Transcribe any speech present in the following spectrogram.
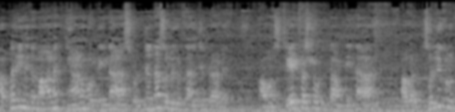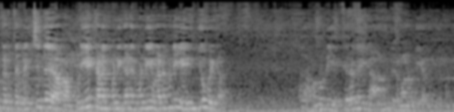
அபரிமிதமான ஞானம் அப்படின்னா கொஞ்சம் தான் சொல்லி கொடுத்த அல்ஜிப்ராடு அவன் ஸ்டேட் ஃபர்ஸ்ட் விட்டான் அப்படின்னா அவர் சொல்லிக் கொடுக்கறத வச்சுட்டு அவன் அப்படியே கணக்கு பண்ணி கணக்கு பண்ணி கணக்கு பண்ணி எங்கேயோ போயிட்டான். அது அவனுடைய திறமை ஞானம் பெருமானுடைய அனுகிரகம்.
